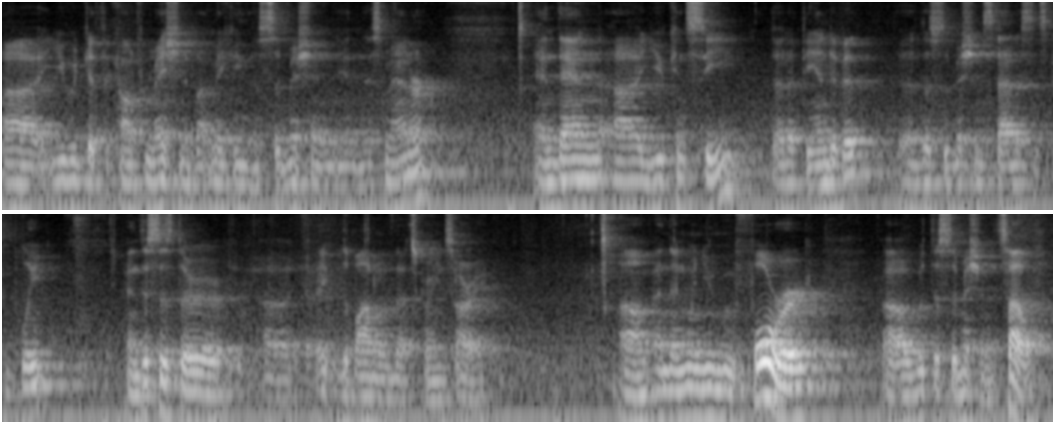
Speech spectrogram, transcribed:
Uh, you would get the confirmation about making the submission in this manner. And then uh, you can see that at the end of it, uh, the submission status is complete. And this is the, uh, the bottom of that screen, sorry. Um, and then when you move forward uh, with the submission itself,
